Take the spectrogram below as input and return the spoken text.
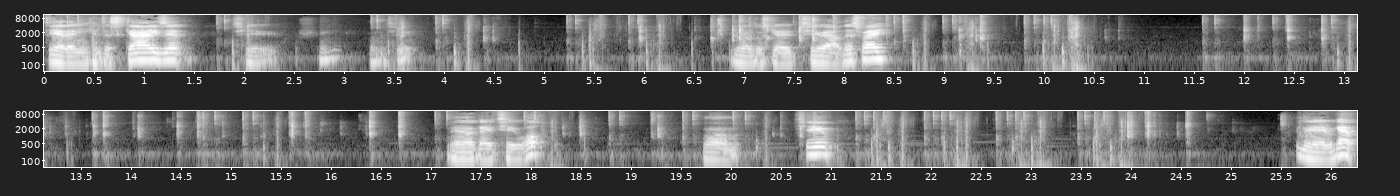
So yeah, then you can disguise it. Two, three, one, two. And I'll just go two out this way. Then I'll go two up. One, two. There we go.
